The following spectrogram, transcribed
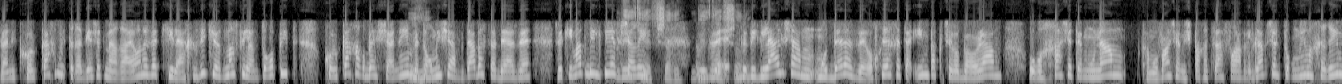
ואני כל כך מתרגשת מהרעיון הזה, כי להחזיק יוזמה פילנטרופית כל כך הרבה שנים, מהמם. בתור מי שעבדה בשדה הזה, זה כמעט בלתי אפשרי. בלתי אפשרי. בלתי ו- אפשרי. ובגלל שהמודל הזה הוכיח את האימפקט שלו בעולם, הוא רכש את אמונם, כמובן של משפחת ספרא, אבל גם של תורמים אחרים,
